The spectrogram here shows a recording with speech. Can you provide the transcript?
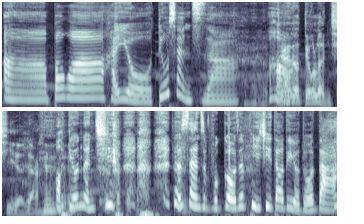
啊、包括还有丢扇子 啊，现在都丢冷气了，这样。哦丢冷气，这扇子不够，这脾气到底有多大？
